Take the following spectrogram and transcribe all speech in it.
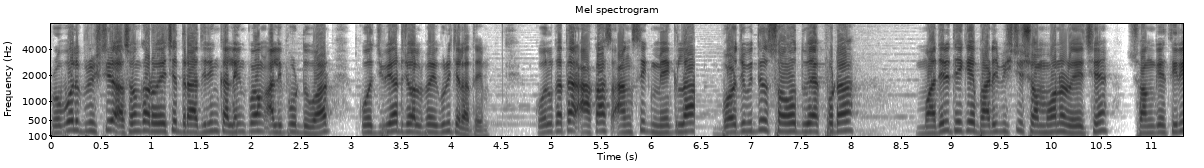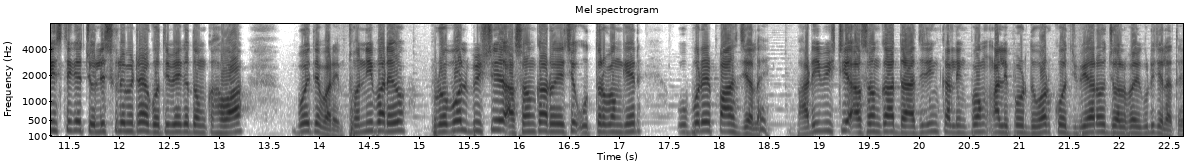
প্রবল বৃষ্টির আশঙ্কা রয়েছে দার্জিলিং, কালিম্পং, আলিপুরদুয়ার, কোচবিহার, জলপাইগুড়ি জেলাতে। কলকাতার আকাশ আংশিক মেঘলা, বজ্রবিদ্যুৎ সহ দু এক ফোঁটা। মাঝারি থেকে ভারী বৃষ্টির সম্ভাবনা রয়েছে। সঙ্গে তিরিশ থেকে চল্লিশ কিলোমিটার গতিবেগে দমকা হাওয়া বইতে পারে। শনিবারেও প্রবল বৃষ্টির আশঙ্কা রয়েছে উত্তরবঙ্গের উপরের পাঁচ জেলায়। ভারী বৃষ্টির আশঙ্কা দার্জিলিং কালিম্পং আলিপুরদুয়ার কোচবিহার ও জলপাইগুড়ি জেলাতে।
